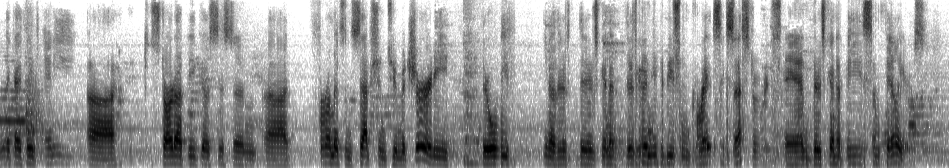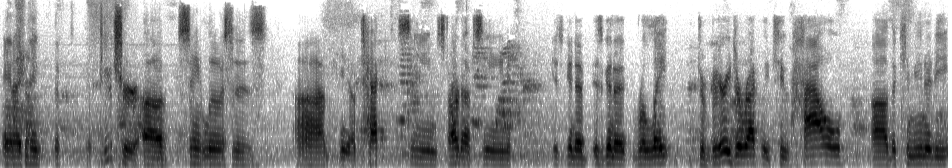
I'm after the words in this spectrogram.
like I think any uh, startup ecosystem uh, from its inception to maturity there will be you know there's there's gonna there's gonna need to be some great success stories and there's gonna be some failures and I think the, the future of St. Louis's uh, you know, tech scene, startup scene is gonna is gonna relate to very directly to how uh, the community,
